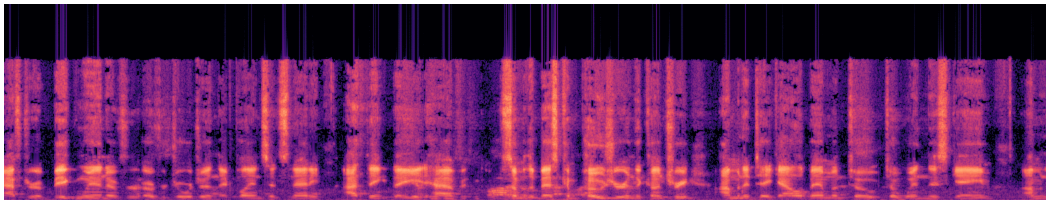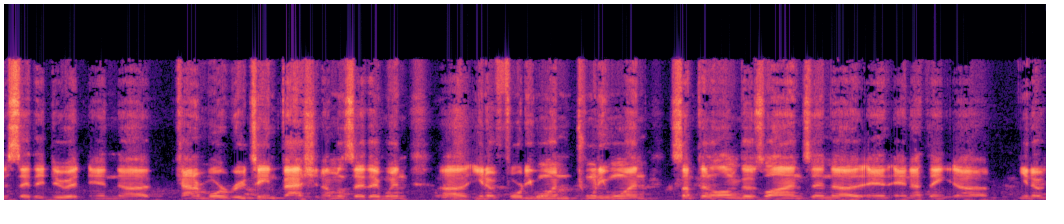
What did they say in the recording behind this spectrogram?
after a big win over over Georgia and they play in Cincinnati. I think they have some of the best composure in the country. I'm going to take Alabama to to win this game. I'm going to say they do it in uh, kind of more routine fashion. I'm going to say they win, uh, you know, 41 21, something along those lines. And, uh, and, and I think, uh, you know,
